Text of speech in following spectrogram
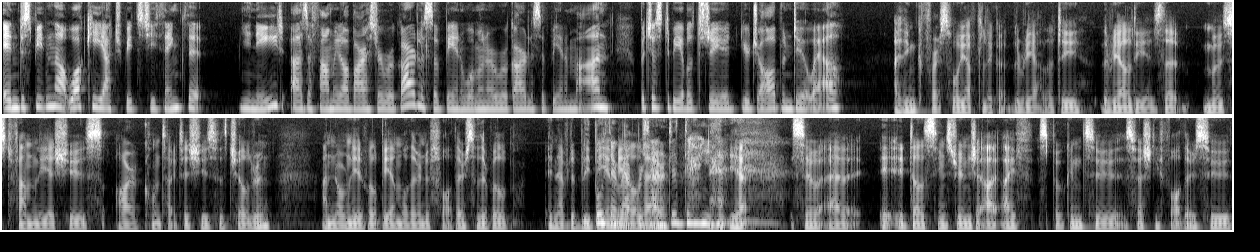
in disputing that, what key attributes do you think that you need as a family law barrister, regardless of being a woman or regardless of being a man, but just to be able to do your job and do it well? I think first of all you have to look at the reality. The reality is that most family issues are contact issues with children, and normally it will be a mother and a father, so there will inevitably be Both a male there. there, yeah. yeah. So uh, it, it does seem strange. I, I've spoken to especially fathers who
